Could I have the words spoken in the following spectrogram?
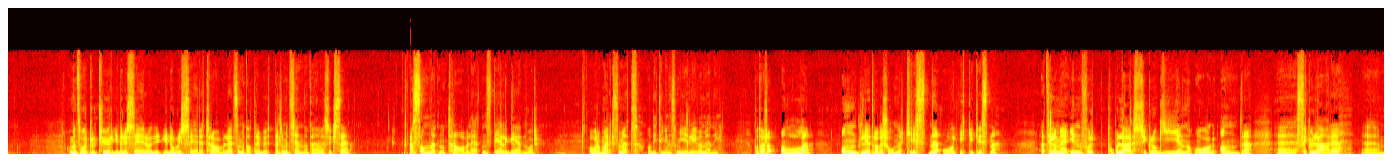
Og mens vår kultur idealiserer og idoliserer travelhet som et attributt eller som et kjennetegn ved suksess, er sannheten og travelheten stjeler gleden vår og vår oppmerksomhet og de tingene som gir livet mening. På tvers av alle åndelige tradisjoner, kristne og ikke-kristne. Ja, til og med innenfor populærpsykologien og andre eh, sekulære eh,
